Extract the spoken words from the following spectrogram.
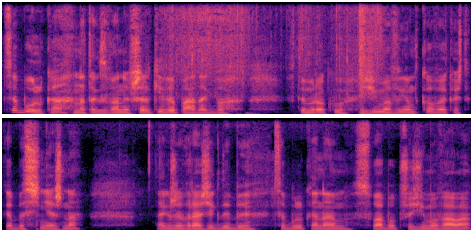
Cebulka na tak zwany wszelki wypadek, bo w tym roku zima wyjątkowo jakaś taka bezśnieżna. Także w razie gdyby cebulka nam słabo przezimowała,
